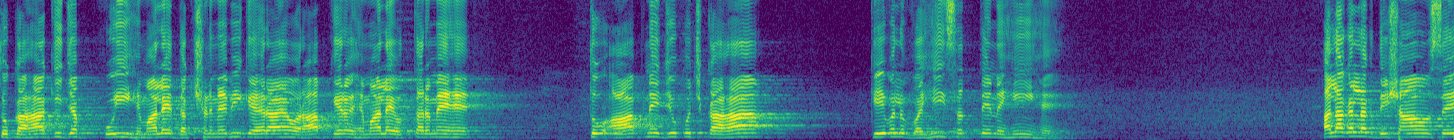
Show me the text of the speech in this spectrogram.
तो कहा कि जब कोई हिमालय दक्षिण में भी कह रहा है और आप कह रहे हो, हिमालय उत्तर में है तो आपने जो कुछ कहा, केवल वही सत्य नहीं है। अलग अलग दिशाओं से,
